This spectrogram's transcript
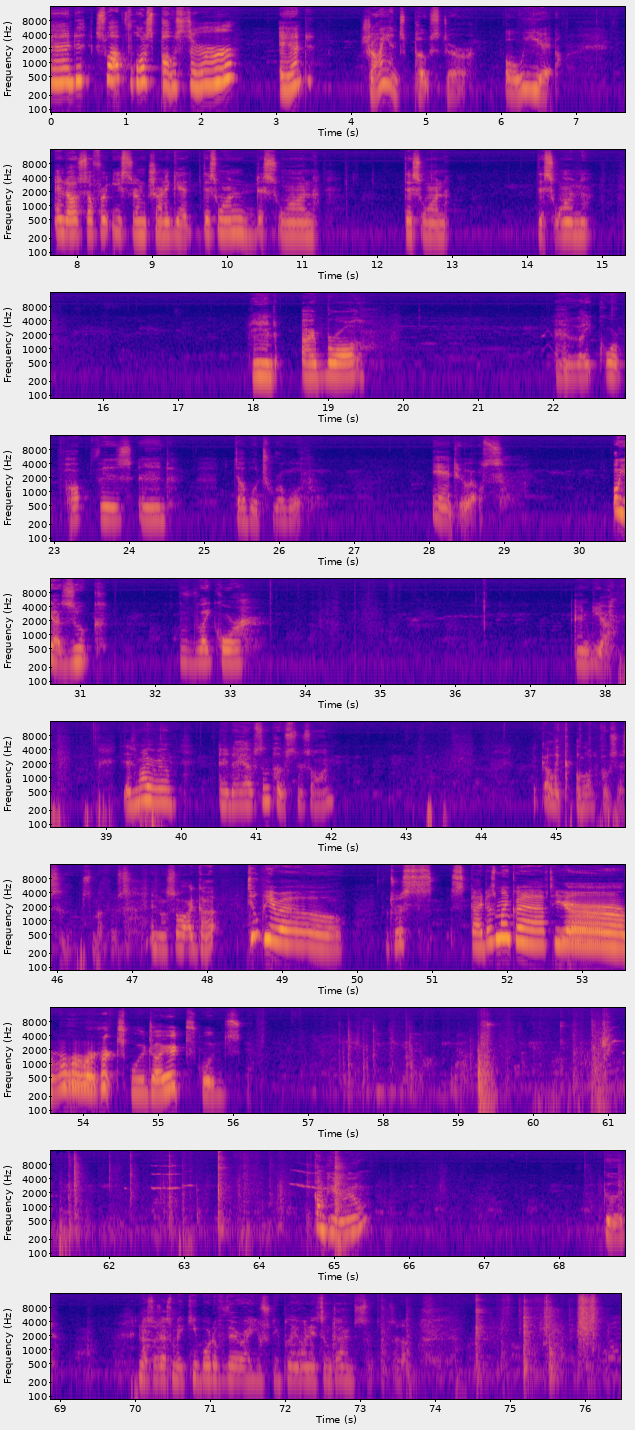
and Swap Force poster, and Giants poster. Oh yeah. And also for Easter, I'm trying to get this one, this one, this one, this one, and Eye-Brawl, and light core pop fizz, and double trouble. And who else? Oh yeah, Zook, light core. And yeah, there's my room, and I have some posters on. I got like a lot of posters and some others. And also I got Tube Hero, which was Sky Does Minecraft. Yeah, I hate squids, I hate squids. Computer room. Good. And also that's my keyboard over there. I usually play on it sometimes. Sometimes I don't.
